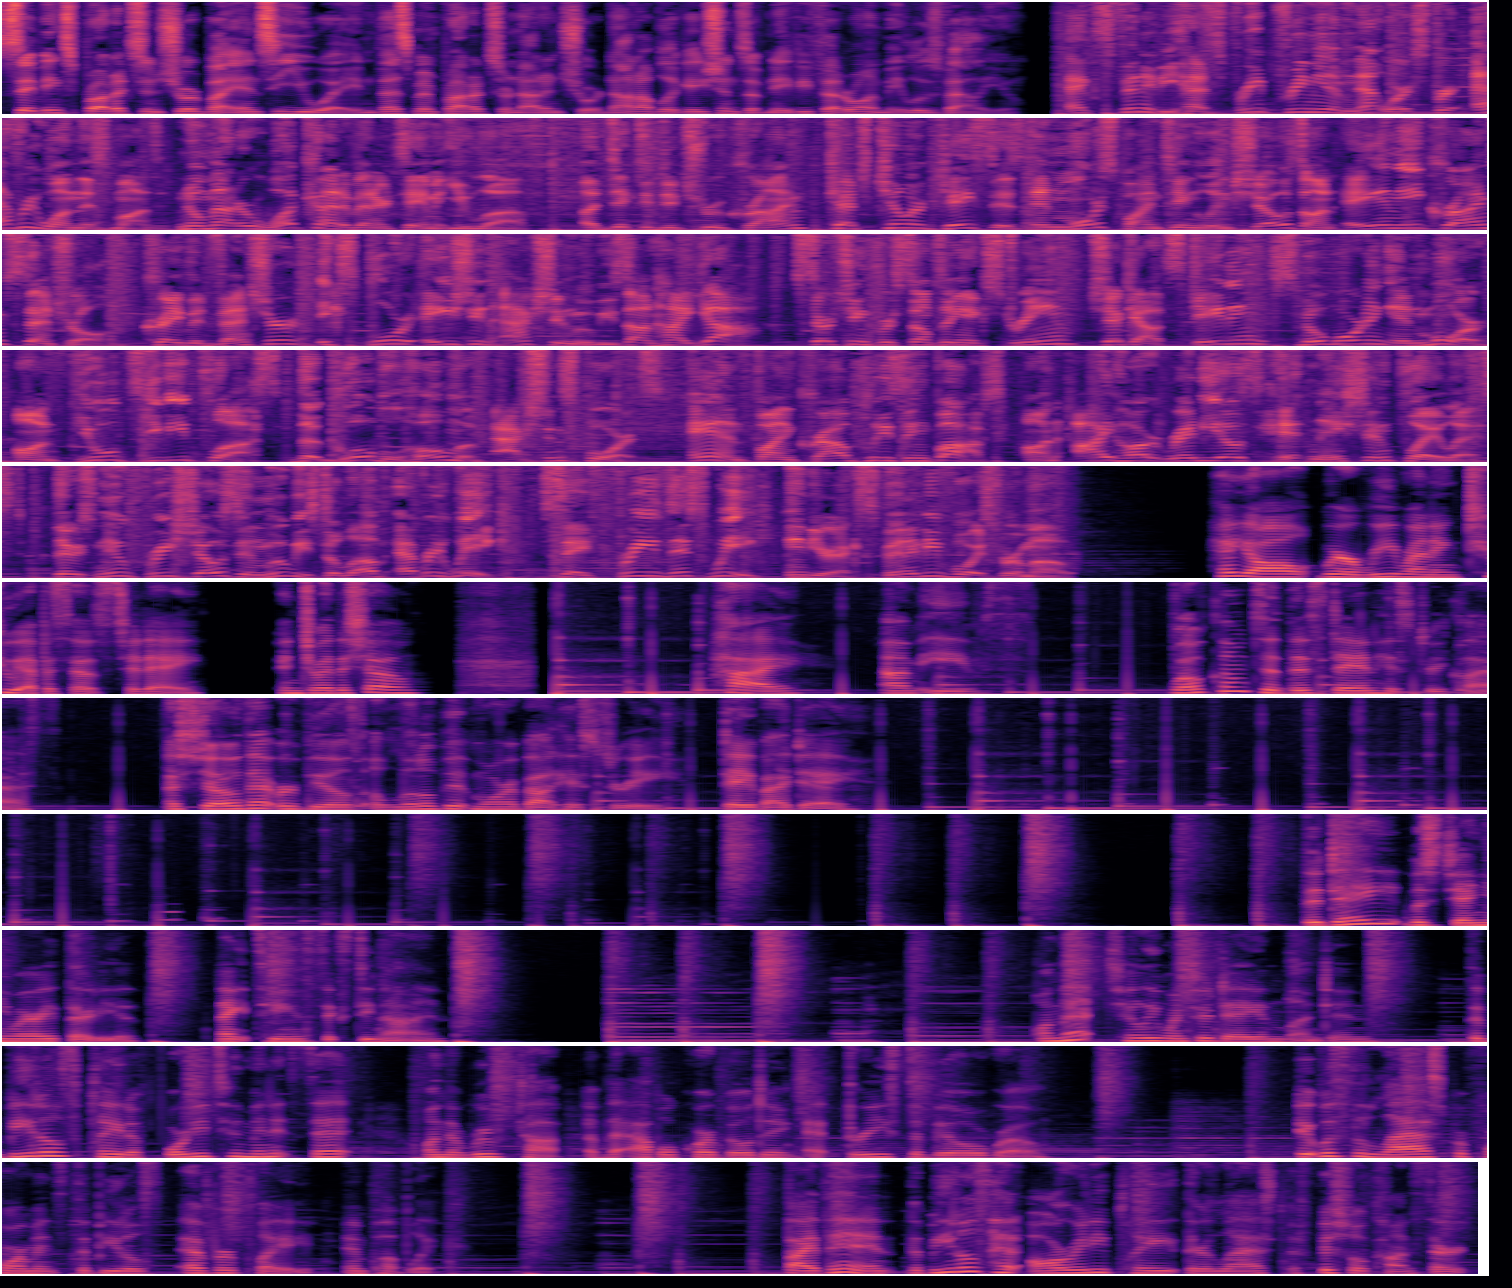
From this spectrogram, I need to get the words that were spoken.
Savings products insured by NCUA. Investment products are not insured, not obligations of Navy Federal and may lose value. Xfinity has free premium networks for everyone this month, no matter what kind of entertainment you love. Addicted to true crime? Catch killer cases and more spine-tingling shows on A&E Crime Central. Crave adventure? Explore Asian action movies on Hi-YAH. Searching for something extreme? Check out skating, snowboarding, and more on Fuel TV Plus, the global home of action sports. And find crowd-pleasing bops on iHeartRadio's Hit Nation playlist. There's new free shows and movies to love every week. Say free this week in your Xfinity voice remote. Hey y'all, we're rerunning two episodes today. Enjoy the show. Hi, I'm Eves. Welcome to This Day in History class, a show that reveals a little bit more about history day by day. The day was January 30th, 1969. On that chilly winter day in London, the Beatles played a 42 minute set on the rooftop of the Apple Corps building at 3 Savile Row. It was the last performance the Beatles ever played in public. By then, the Beatles had already played their last official concert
